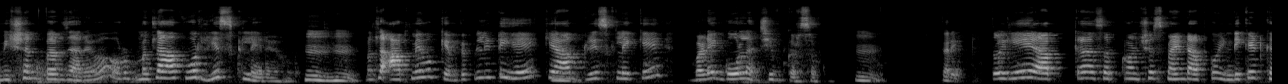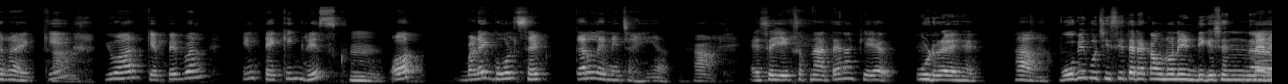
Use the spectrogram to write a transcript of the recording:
मिशन पर जा रहे हो और मतलब आप वो रिस्क ले रहे हो। मतलब आप में वो कैपेबिलिटी है कि। आप रिस्क लेके बड़े गोल अचीव कर सको। करेक्ट तो ये आपका सबकॉन्शियस माइंड आपको इंडिकेट कर रहा है कि you are capable in taking risk और बड़े गोल सेट कर लेने चाहिए आपने। हाँ ऐसे ही एक सपना आता है ना कि उड़ रहे हैं। हाँ। वो भी कुछ इसी तरह का उन्होंने इंडिकेशन मेरे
